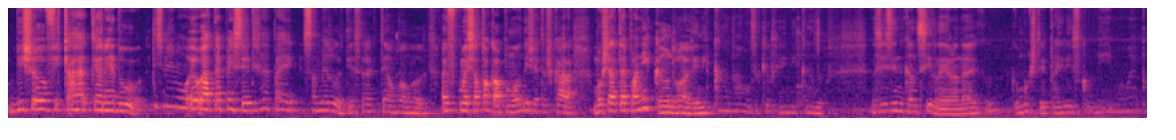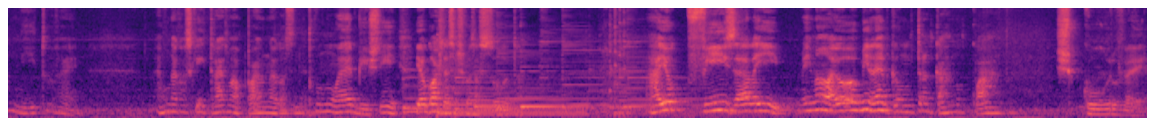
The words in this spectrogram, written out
bicho, eu ficava querendo. Disse mesmo, eu até pensei, eu disse, rapaz, essa melodia, será que tem alguma música? Aí eu comecei a tocar pra um monte de gente, os caras. Mostrei até pra Nicando uma vez, Nicando, a música que eu fiz, Nicando. Não sei se Nicando se lembra, né? Eu, eu mostrei pra ele e ele ficou, meu irmão, é bonito, velho. É um negócio que traz uma paz, um negócio. Pô, não é, bicho. E, e eu gosto dessas coisas soltas. Aí eu fiz ela e. Meu irmão, eu, eu me lembro que eu me trancava no quarto, escuro, velho.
